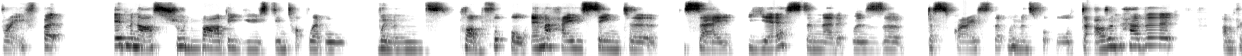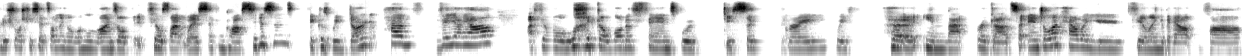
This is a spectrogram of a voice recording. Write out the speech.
brief. But Edmund asked, should VAR be used in top level women's club football? Emma Hayes seemed to say yes, and that it was a disgrace that women's football doesn't have it. I'm pretty sure she said something along the lines of it feels like we're second class citizens because we don't have VAR. I feel like a lot of fans would disagree with her in that regard. So, Angela, how are you feeling about VAR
